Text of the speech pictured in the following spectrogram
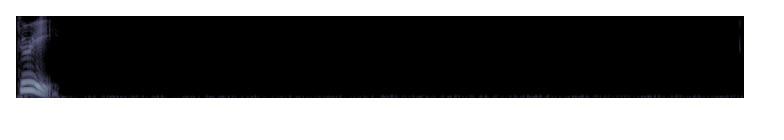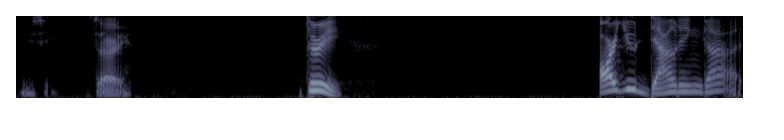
Three, me see. Sorry. Three. Are you doubting God?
